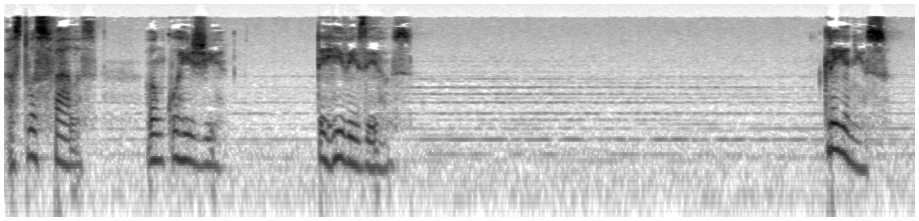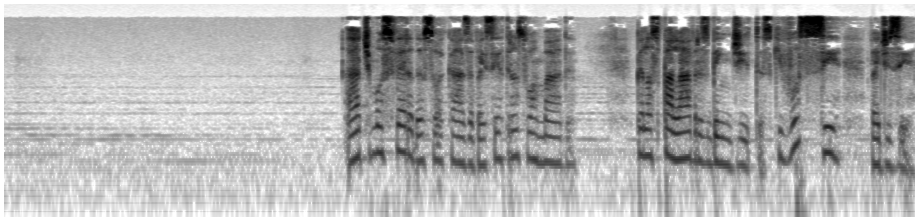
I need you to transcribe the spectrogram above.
as tuas falas vão corrigir terríveis erros. Creia nisso. A atmosfera da sua casa vai ser transformada pelas palavras benditas que você vai dizer.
